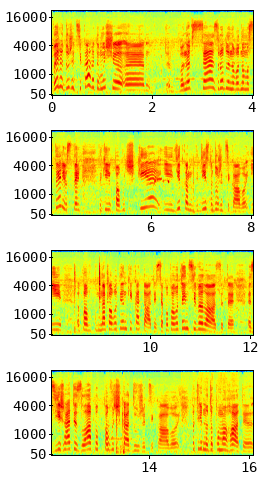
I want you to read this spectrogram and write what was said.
Вигляд дуже цікавий, тому що е, воно все зроблено в одному стилі, в стиль такі павучки, і діткам дійсно дуже цікаво. І пав- на павутинки кататися, по павутинці вилазити, з'їжджати з лапок павучка дуже цікаво. Потрібно допомагати,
